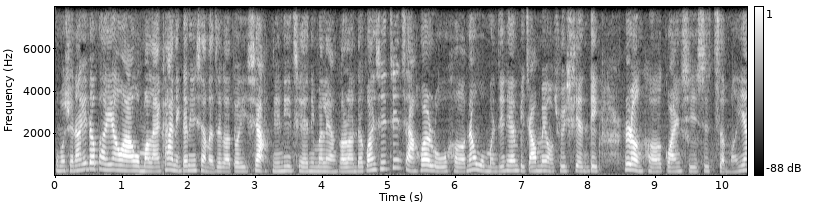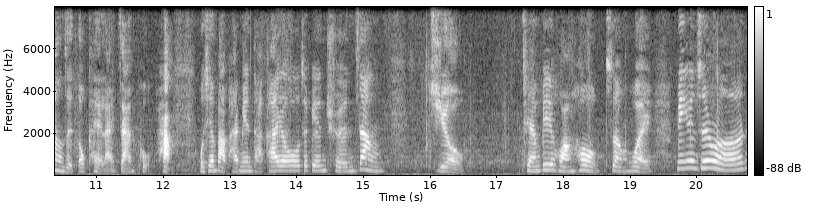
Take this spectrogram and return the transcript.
我们选到一的朋友啊，我们来看你跟你想的这个对象，年底前你们两个人的关系进展会如何？那我们今天比较没有去限定任何关系是怎么样子，都可以来占卜。好，我先把牌面打开哦，这边权杖九，钱币皇后正位，命运之轮。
